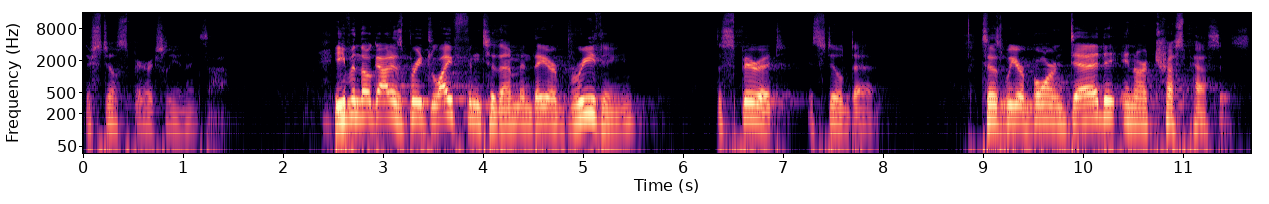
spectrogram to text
They're still spiritually in exile. Even though God has breathed life into them and they are breathing, the spirit is still dead. It says, We are born dead in our trespasses.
